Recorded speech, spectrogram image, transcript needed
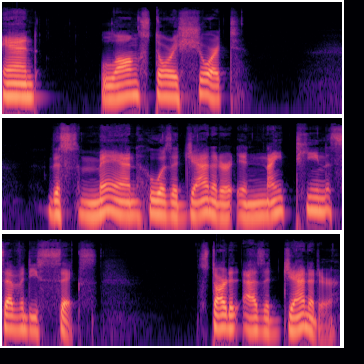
And long story short, this man who was a janitor in 1976 started as a janitor,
